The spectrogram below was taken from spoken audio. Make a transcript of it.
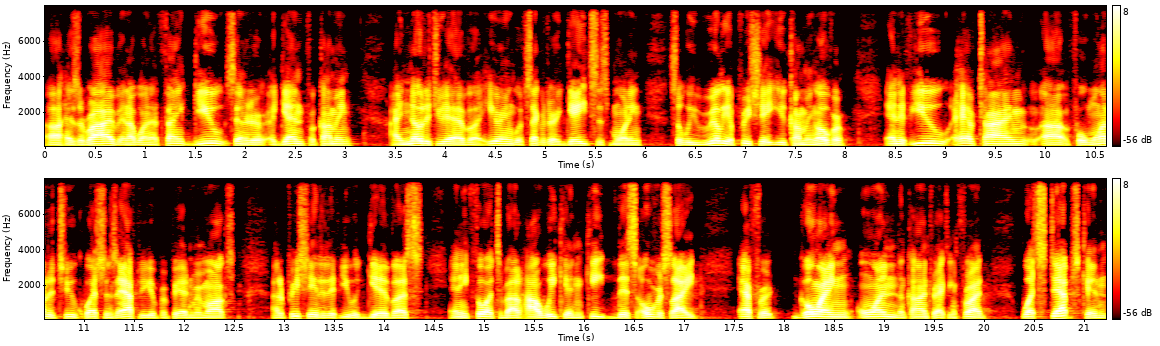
uh, has arrived, and I want to thank you, Senator, again for coming. I know that you have a hearing with Secretary Gates this morning, so we really appreciate you coming over. And if you have time uh, for one or two questions after your prepared remarks, I'd appreciate it if you would give us any thoughts about how we can keep this oversight effort going on the contracting front. What steps can,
